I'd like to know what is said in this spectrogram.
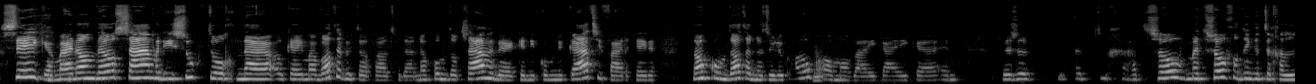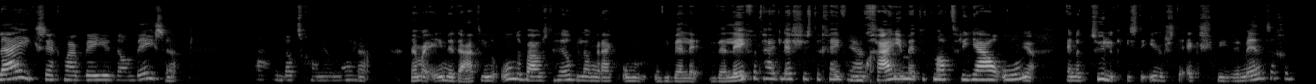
Zeker, maar dan wel samen die zoektocht naar, oké, maar wat heb ik dan fout gedaan? Dan komt dat samenwerken en die communicatievaardigheden, dan komt dat er natuurlijk ook Ja. allemaal bij kijken. En Dus het, het gaat zo, met zoveel dingen tegelijk, zeg maar, ben je dan bezig. Ja. en dat is gewoon heel mooi. Ja. Ja, maar inderdaad, in de onderbouw is het heel belangrijk om die welle wellevendheid lesjes te geven. Hoe ga je met het materiaal om? En natuurlijk is de eerste experimenten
